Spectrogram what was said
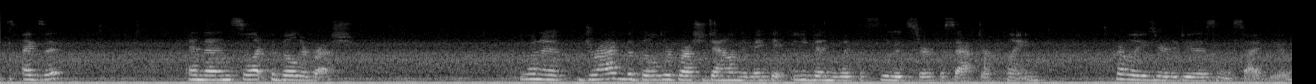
Let's exit and then select the builder brush. You want to drag the builder brush down to make it even with the fluid surface actor plane. It's probably easier to do this in the side view.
